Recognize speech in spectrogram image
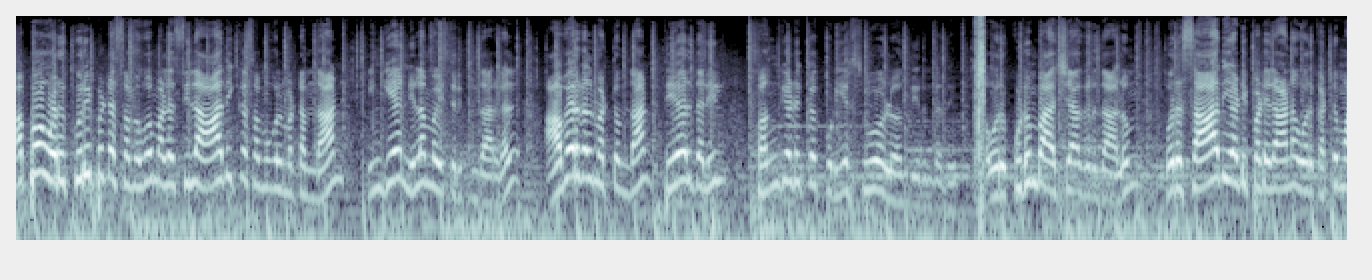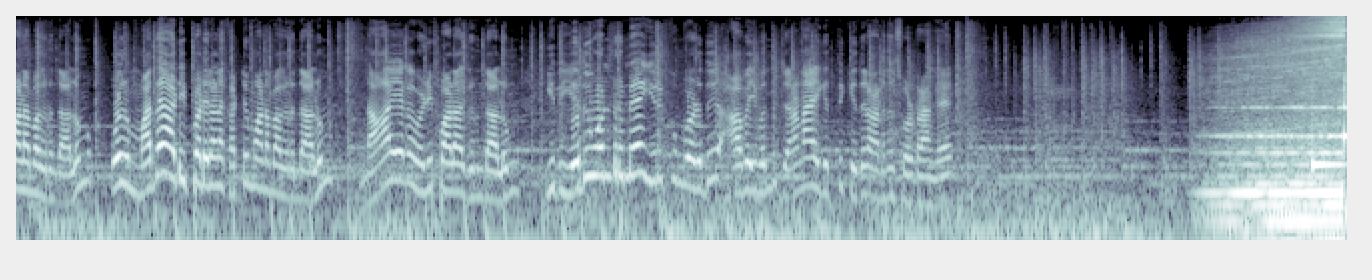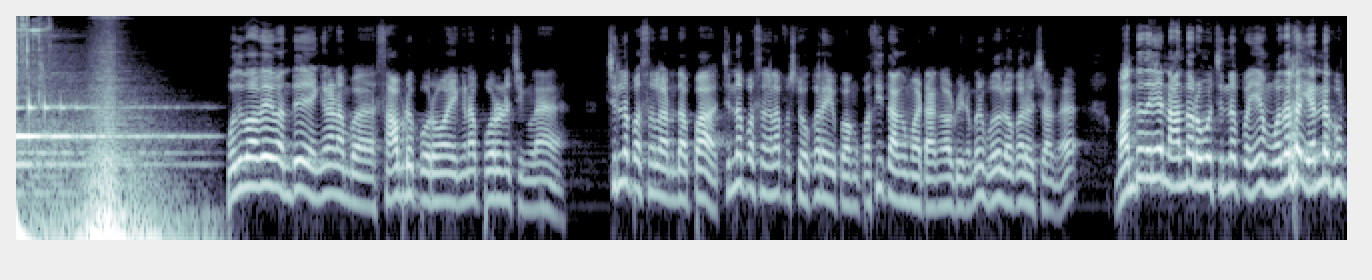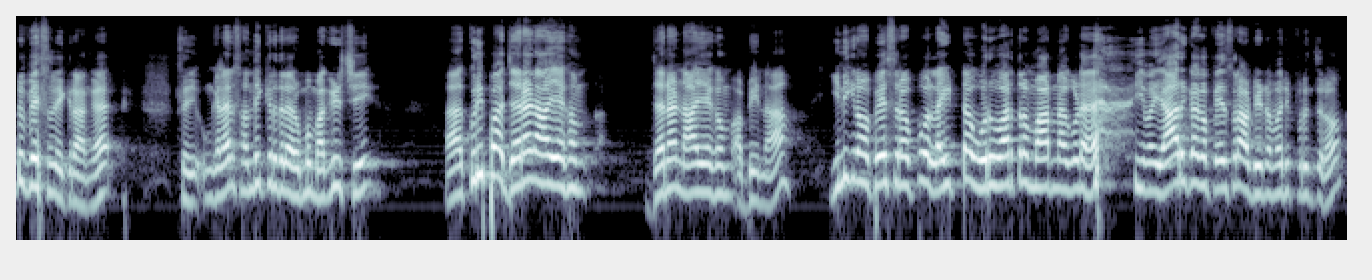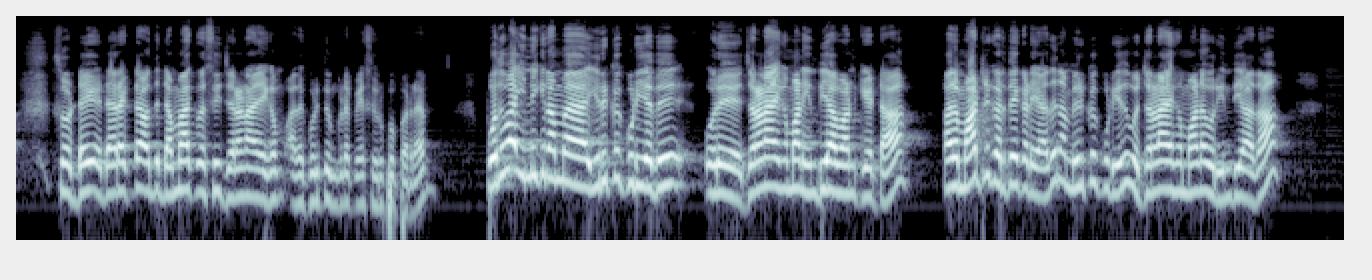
அப்போ ஒரு குறிப்பிட்ட சமூகம் அல்லது சில ஆதிக்க சமூகங்கள் மட்டும்தான் இங்கே நிலம் வைத்திருக்கின்றார்கள். அவர்கள் மட்டும்தான் தேர்தலில் பங்கெடுக்கக்கூடிய சூழல் வந்து இருந்தது. ஒரு குடும்ப ஆட்சியாக இருந்தாலும் ஒரு சாதி அடிப்படையிலான ஒரு கட்டுமானமாக இருந்தாலும் ஒரு மத அடிப்படையிலான கட்டுமானமாக இருந்தாலும் நாயக வழிபாடாக இருந்தாலும் இது எது ஒன்றுமே இருக்கும் பொழுது அவை வந்து ஜனநாயகத்துக்கு எதிரானதுன்னு சொல்றாங்க. பொதுவாகவே வந்து எங்கன்னா நம்ம சாப்பிட போகிறோம் எங்கன்னா போகிறோம்னு வச்சுங்களேன் சின்ன பசங்களாக இருந்தாப்பா சின்ன பசங்களாம் ஃபஸ்ட்டு உட்கார வைப்பாங்க. பசி தாங்க மாட்டாங்க அப்படின்ற மாதிரி முதல்ல உட்கார வச்சாங்க. வந்ததுலேயே நான் தான் ரொம்ப சின்ன பையன். முதல்ல என்னை கூப்பிட்டு பேச வைக்கிறாங்க. சரி உங்கள் எல்லாரும் சந்திக்கிறதுல ரொம்ப மகிழ்ச்சி. குறிப்பாக ஜனநாயகம் ஜனநாயகம் அப்படின்னா இன்றைக்கி நம்ம பேசுகிறப்போ லைட்டாக ஒரு வாரத்தில் மாறினா கூட இவன் யாருக்காக பேசுகிறான் அப்படின்ற மாதிரி புரிஞ்சிடும் ஸோ டை டைரெக்டாக வந்து டெமோக்ரஸி ஜனநாயகம் அதை குறித்து உங்கள்கிட்ட பேச விருப்பப்படுறேன். பொதுவாக இன்றைக்கி நம்ம இருக்கக்கூடியது ஒரு ஜனநாயகமான இந்தியாவான்னு கேட்டால் அதில் மாற்று கருத்தே கிடையாது. நம்ம இருக்கக்கூடியது ஒரு ஜனநாயகமான ஒரு இந்தியா தான்.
